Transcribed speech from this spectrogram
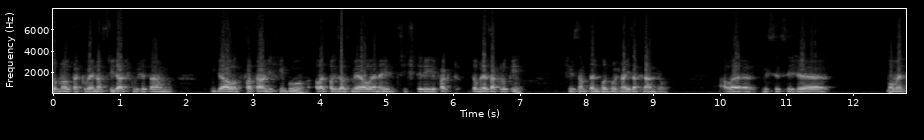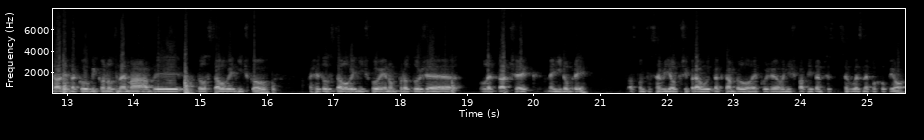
to měl takové na střídačku, že tam udělal fatální chybu, ale pak zase měl, nevím, tři, čtyři fakt dobré zákroky, čím jsem ten bod možná i zachránil. Ale myslím si, že momentálně takovou výkonnost nemá, aby byl stálou jedničkou a že tou stálou jedničkou je jenom proto, že letaček není dobrý. Aspoň co jsem viděl přípravu, tak tam bylo jakože hodně špatný, ten přestup jsem vůbec nepochopil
